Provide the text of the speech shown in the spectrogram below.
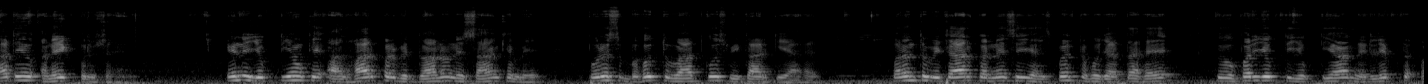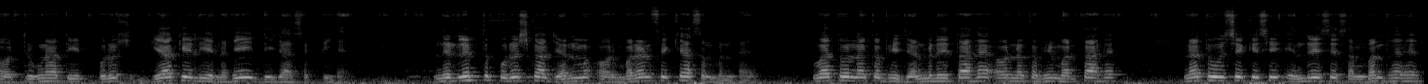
अतएव अनेक पुरुष हैं। इन युक्तियों के आधार पर विद्वानों ने सांख्य में पुरुष बहुत्ववाद को स्वीकार किया है। परंतु विचार करने से यह स्पष्ट हो जाता है कि उपरयुक्त युक्तियाँ निर्लिप्त और त्रिगुणातीत पुरुष ज्ञा के लिए नहीं दी जा सकती है। निर्लिप्त पुरुष का जन्म और मरण से क्या संबंध है? वह तो न कभी जन्म लेता है और न कभी मरता है। न तो उसे किसी इंद्रिय से संबंध है,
